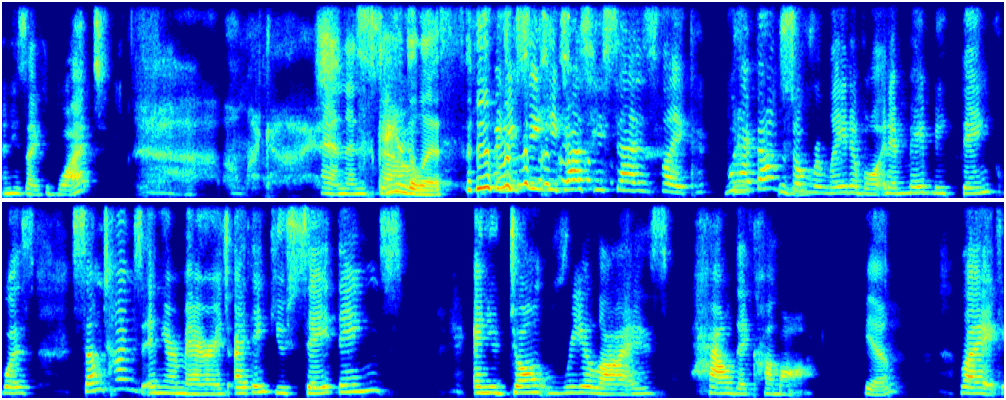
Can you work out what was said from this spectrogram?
And he's like, what? oh my gosh. And then so- scandalous. But you see, he does, he says, like, what I found so Mm-hmm. relatable and it made me think was sometimes in your marriage, I think you say things and you don't realize how they come off. yeah. Like,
